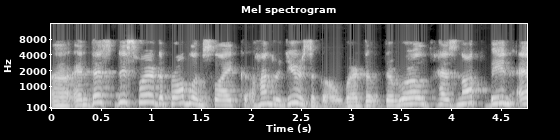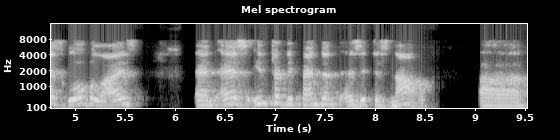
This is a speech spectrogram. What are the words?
Uh, and this, this were the problems like 100 years ago, where the, the world has not been as globalized and as interdependent as it is now. Uh,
